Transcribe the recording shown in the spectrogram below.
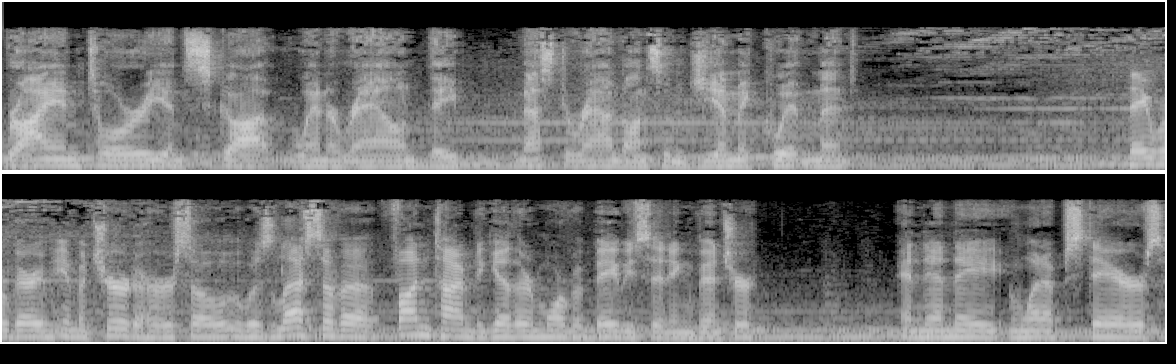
Brian, Torey, and Scott went around. They messed around on some gym equipment. They were very immature to her, so it was less of a fun time together, more of a babysitting venture. And then they went upstairs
